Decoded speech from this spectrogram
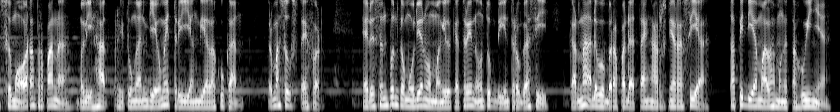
semua orang terpana melihat perhitungan geometri yang dia lakukan, termasuk Stafford. Harrison pun kemudian memanggil Catherine untuk diinterogasi karena ada beberapa data yang harusnya rahasia, tapi dia malah mengetahuinya.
